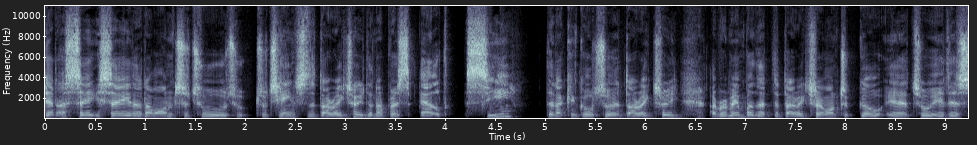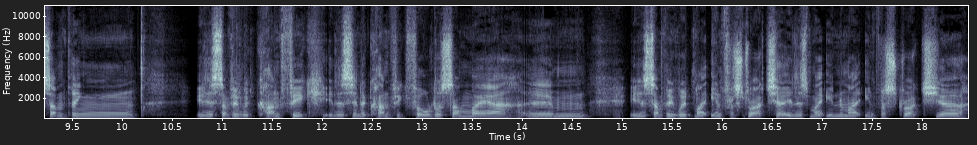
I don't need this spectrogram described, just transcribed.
let us say say that I want to, to, to, to change the directory. Then I press Alt C. Then I can go to a directory. I remember that the directory I want to go uh, to it is something it is something with config. It is in a config folder somewhere. Um, it is something with my infrastructure. It is my in my infrastructure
